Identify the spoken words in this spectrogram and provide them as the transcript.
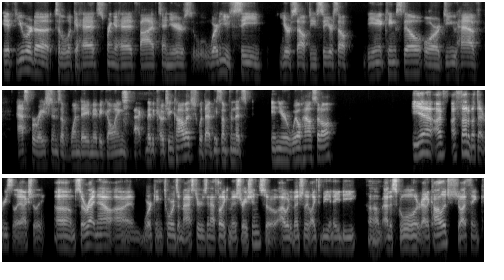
If you were to to look ahead spring ahead five ten years where do you see yourself? Do you see yourself being at king still or do you have aspirations of one day maybe going back maybe coaching college? Would that be something that's in your wheelhouse at all yeah, I've I've thought about that recently actually. Um, so right now I'm working towards a master's in athletic administration. So I would eventually like to be an AD um, at a school or at a college. So I think,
